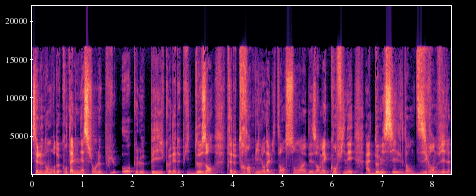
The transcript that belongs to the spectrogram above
c'est le nombre de contaminations le plus haut que le pays connaît depuis deux ans. Près de 30 millions d'habitants sont désormais confinés à domicile dans 10 grandes villes,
